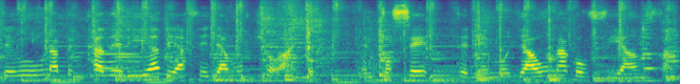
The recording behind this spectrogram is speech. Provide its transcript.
Tengo una pescadería de hace ya muchos años, entonces tenemos ya una confianza.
